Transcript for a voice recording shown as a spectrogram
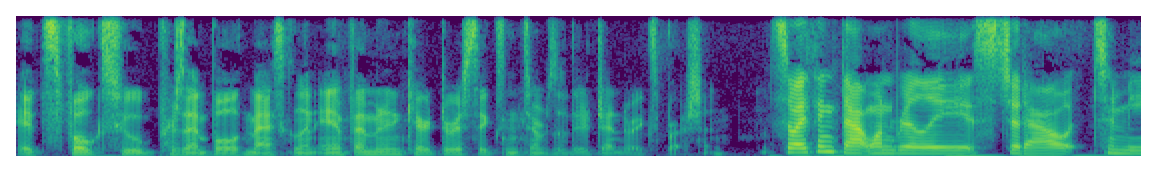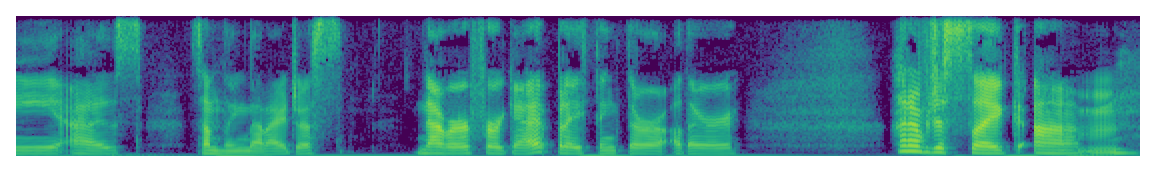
it's folks who present both masculine and feminine characteristics in terms of their gender expression. So I think that one really stood out to me as something that I just never forget. But I think there are other kind of just like um,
